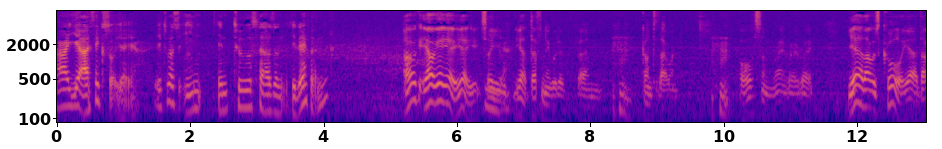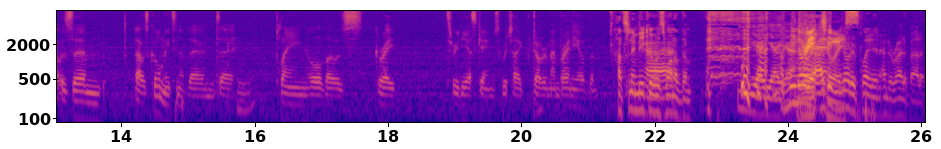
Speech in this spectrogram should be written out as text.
Uh, yeah, I think so. Yeah, yeah. It was in in 2011. Oh, okay. oh yeah, yeah, yeah. So you, Yeah. yeah, definitely would have um, gone to that one. Awesome. Right, right, right. Yeah, that was cool. Yeah, that was um, that was cool meeting up there and uh, playing all those great 3DS games, which I don't remember any of them. Hatsune Miku was Uh, one of them. Yeah, yeah, yeah. Minoru, Great I think choice. Minoru played it and had to write about it.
